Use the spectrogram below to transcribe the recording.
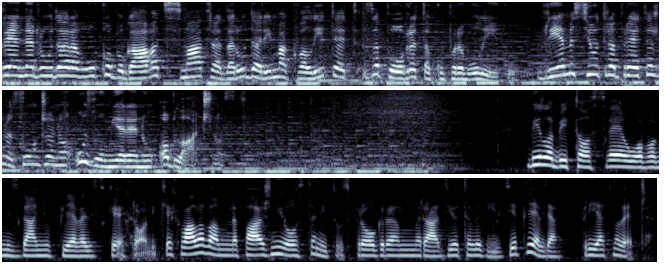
Trener Rudara Vuko Bogavac smatra da Rudar ima kvalitet za povratak u prvu ligu. Vrijeme s jutra pretežno sunčano uz umjerenu oblačnost. Bilo bi to sve u ovom izdanju Pljeveljske hronike. Hvala vam na pažnji i ostanite uz program Radio Televizije Pljevlja. Prijatno večer.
